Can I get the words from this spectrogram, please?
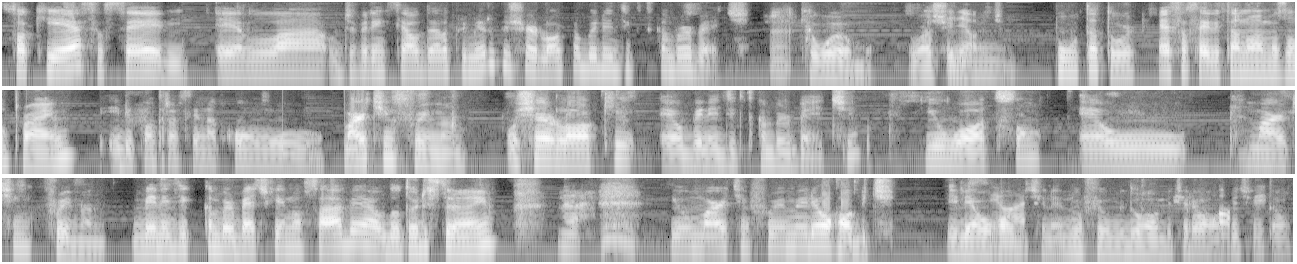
Só que essa série, ela, o diferencial dela, primeiro que o Sherlock é o Benedict Cumberbatch, hum. que eu amo. Eu acho ele, ele é um puta ator. Essa série tá no Amazon Prime. Ele contracena com o Martin Freeman. O Sherlock é o Benedict Cumberbatch e o Watson é o Martin Freeman. Benedict Cumberbatch, quem não sabe, é o Doutor Estranho. Ah. E o Martin Freeman, ele é o Hobbit. Ele é o Hobbit, né? No filme do Hobbit, ele é o Hobbit, então.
